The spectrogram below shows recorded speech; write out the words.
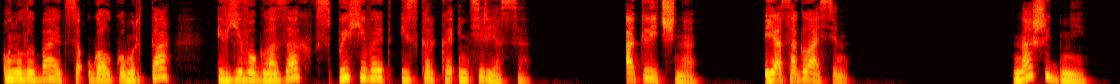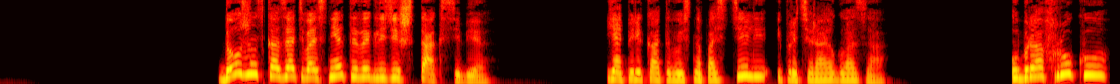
Он улыбается уголком рта, и в его глазах вспыхивает искорка интереса. «Отлично. Я согласен». Наши дни. «Должен сказать, во сне ты выглядишь так себе». Я перекатываюсь на постели и протираю глаза. Убрав руку,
